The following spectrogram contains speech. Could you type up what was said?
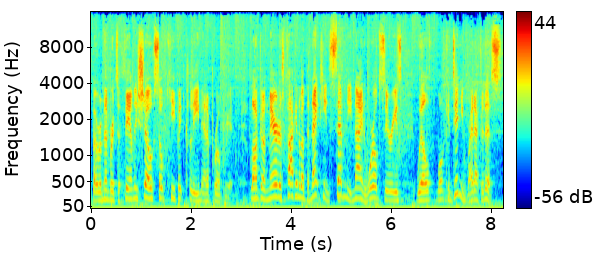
But remember, it's a family show, so keep it clean and appropriate. Locked on Mariners talking about the 1979 World Series will will continue right after this.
